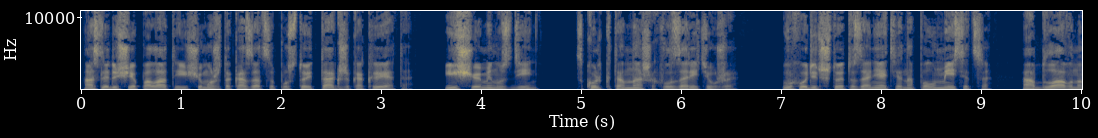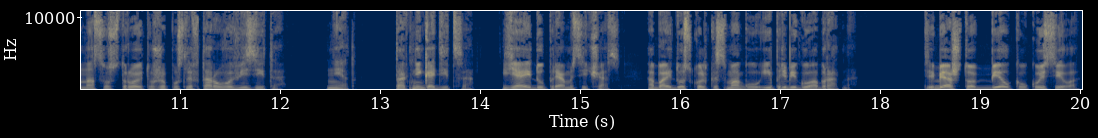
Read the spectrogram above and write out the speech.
А следующая палата еще может оказаться пустой так же, как и эта. Еще минус день. Сколько там наших в лазарете уже? Выходит, что это занятие на полмесяца, а облаву на нас устроит уже после второго визита. Нет, так не годится. Я иду прямо сейчас. Обойду сколько смогу и прибегу обратно. Тебя что, белка укусила?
